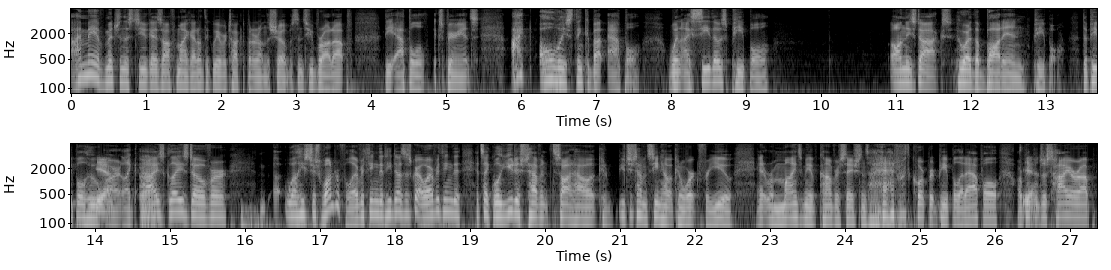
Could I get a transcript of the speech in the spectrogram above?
I may have mentioned this to you guys off mic. I don't think we ever talked about it on the show, but since you brought up the Apple experience, I always think about Apple when I see those people on these docs who are the bought-in people the people who yeah. are like yeah. eyes glazed over. Uh, well, he's just wonderful. Everything that he does is great. Well, everything that it's like, well, you just haven't thought how it could. You just haven't seen how it can work for you. And it reminds me of conversations I had with corporate people at Apple or people yeah. just higher up.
